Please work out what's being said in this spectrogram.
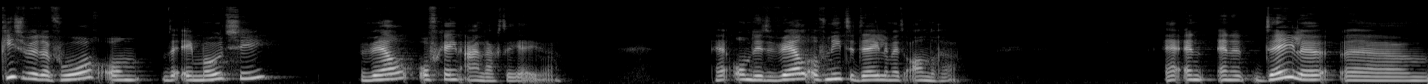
kiezen we ervoor om de emotie wel of geen aandacht te geven. om dit wel of niet te delen met anderen. en, en het delen uh,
